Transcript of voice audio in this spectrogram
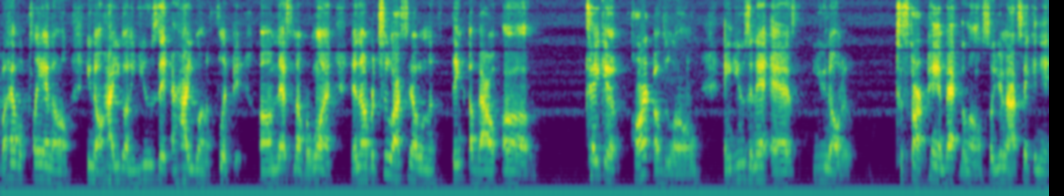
but have a plan on, you know, how you're going to use it and how you're going to flip it. Um, that's number one. And number two, I tell them to think about um, taking part of the loan and using it as, you know, to to start paying back the loan. So you're not taking it,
